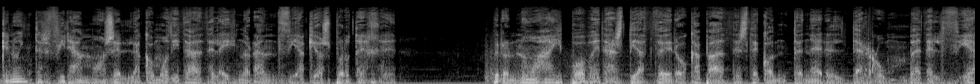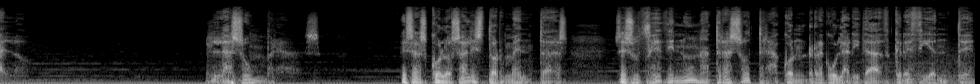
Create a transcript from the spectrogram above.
que no interfiramos en la comodidad de la ignorancia que os protege pero no hay bóvedas de acero capaces de contener el derrumbe del cielo. Las umbras, esas colosales tormentas, se suceden una tras otra con regularidad creciente,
